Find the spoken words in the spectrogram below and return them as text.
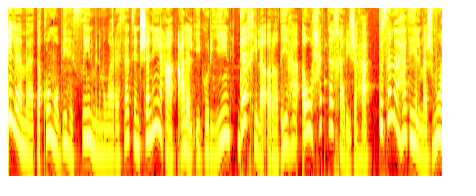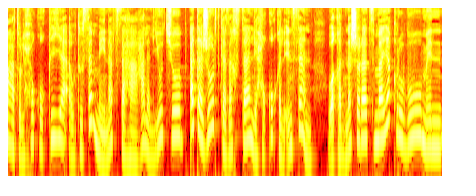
إلى ما تقوم به الصين من ممارسات ممارسات شنيعة على الإيغوريين داخل أراضيها أو حتى خارجها. تسمى هذه المجموعة الحقوقية أو تسمي نفسها على اليوتيوب أتاجورت كازاخستان لحقوق الإنسان وقد نشرت ما يقرب من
